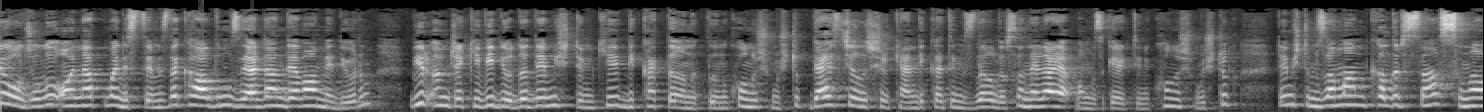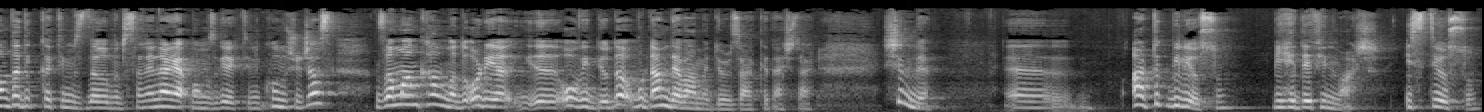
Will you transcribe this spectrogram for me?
yolculuğu oynatma listemizde kaldığımız yerden devam ediyorum. Bir önceki videoda demiştim ki dikkat dağınıklığını konuşmuştuk. Ders çalışırken dikkatimiz dağılırsa neler yapmamız gerektiğini konuşmuştuk. Demiştim zaman kalırsa sınavda dikkatimiz dağılırsa neler yapmamız gerektiğini konuşacağız. Zaman kalmadı oraya e, o videoda buradan devam ediyoruz arkadaşlar. Şimdi e, artık biliyorsun bir hedefin var. istiyorsun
